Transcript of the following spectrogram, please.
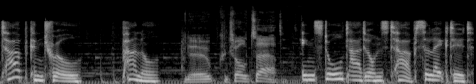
Tab control. Panel. No, control tab. Installed add-ons tab selected.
